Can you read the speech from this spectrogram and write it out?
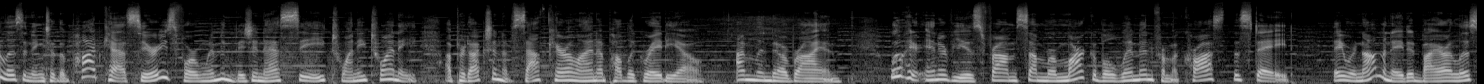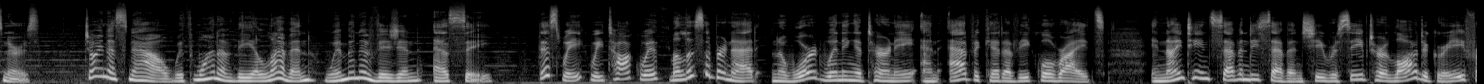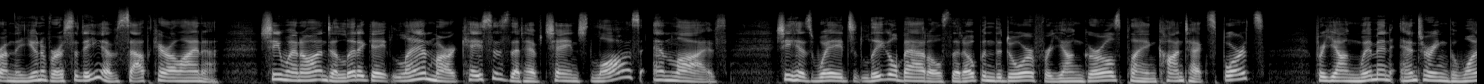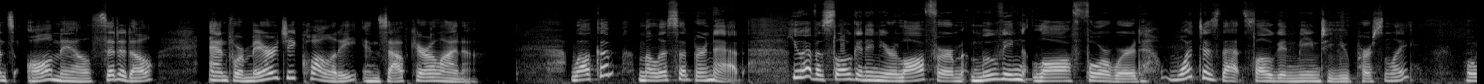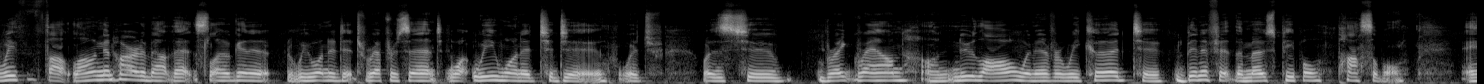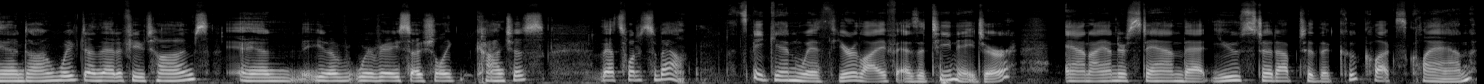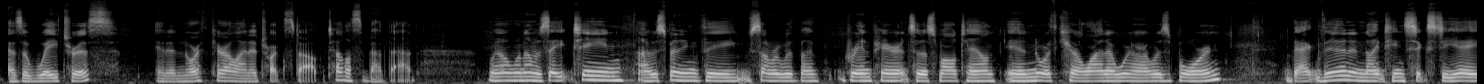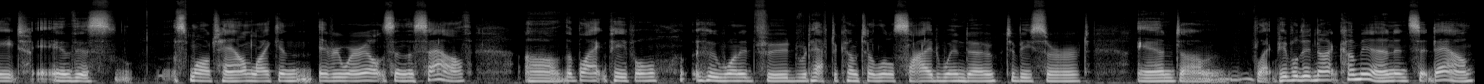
You're listening to the podcast series for Women Vision SC 2020, a production of South Carolina Public Radio. I'm Linda O'Brien. We'll hear interviews from some remarkable women from across the state. They were nominated by our listeners. Join us now with one of the 11 Women of Vision SC. This week, we talk with Malissa Burnette, an award winning attorney and advocate of equal rights. In 1977, she received her law degree from the University of South Carolina. She went on to litigate landmark cases that have changed laws and lives. She has waged legal battles that opened the door for young girls playing contact sports, for young women entering the once all male Citadel, and for marriage equality in South Carolina. Welcome, Malissa Burnette. You have a slogan in your law firm, Moving Law Forward. What does that slogan mean to you personally? Well, we thought long and hard about that slogan. We wanted it to represent what we wanted to do, which was to break ground on new law whenever we could to benefit the most people possible. And uh, we've done that a few times. And, you know, we're very socially conscious. That's what it's about. Let's begin with your life as a teenager. And I understand that you stood up to the Ku Klux Klan as a waitress at a North Carolina truck stop. Tell us about that. Well, when I was 18, I was spending the summer with my grandparents in a small town in North Carolina where I was born. Back then in 1968, in this small town, like in everywhere else in the South, uh, the black people who wanted food would have to come to a little side window to be served. And um, black people did not come in and sit down.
